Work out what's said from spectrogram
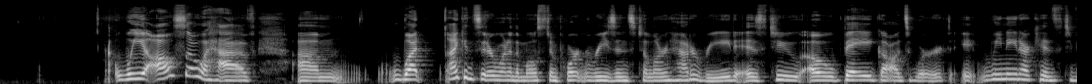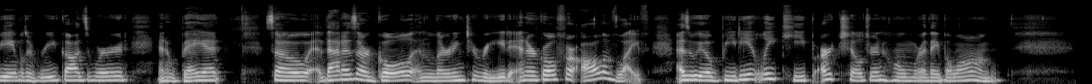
We also have um, what I consider one of the most important reasons to learn how to read is to obey God's word. It, we need our kids to be able to read God's word and obey it. So that is our goal in learning to read and our goal for all of life as we obediently keep our children home where they belong.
